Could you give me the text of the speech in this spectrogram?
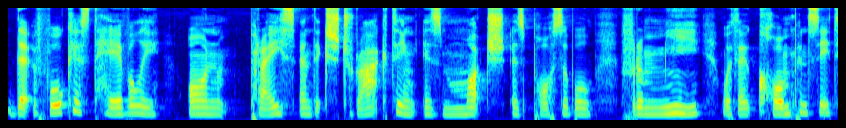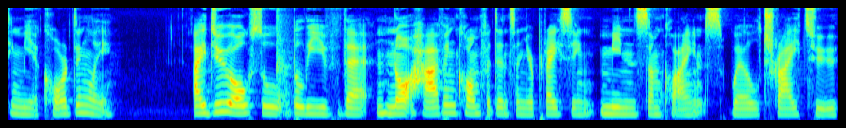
that focused heavily on price and extracting as much as possible from me without compensating me accordingly. I do also believe that not having confidence in your pricing means some clients will try to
